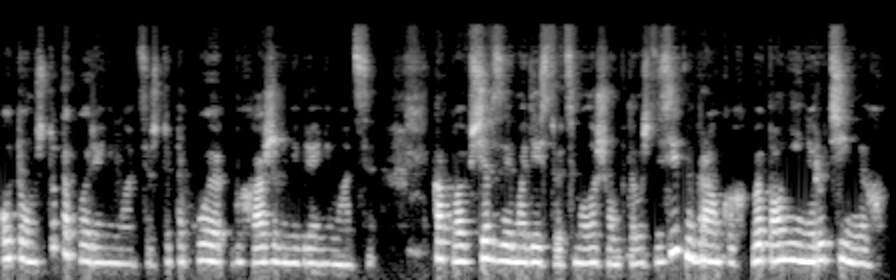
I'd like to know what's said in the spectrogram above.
о том, что такое реанимация, что такое выхаживание в реанимации, как вообще взаимодействовать с малышом, потому что действительно в рамках выполнения рутинных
